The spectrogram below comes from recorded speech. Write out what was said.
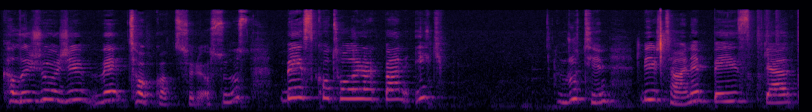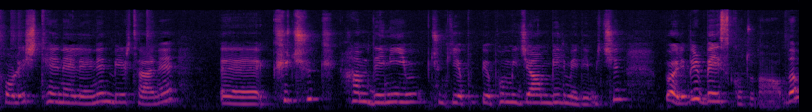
kalıcı oje ve top coat sürüyorsunuz. Base coat olarak ben ilk rutin bir tane Base Gel Polish TNL'nin bir tane küçük hem deneyeyim çünkü yapıp yapamayacağım bilmediğim için böyle bir base kotunu aldım.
